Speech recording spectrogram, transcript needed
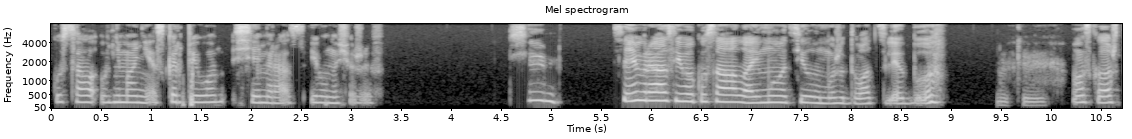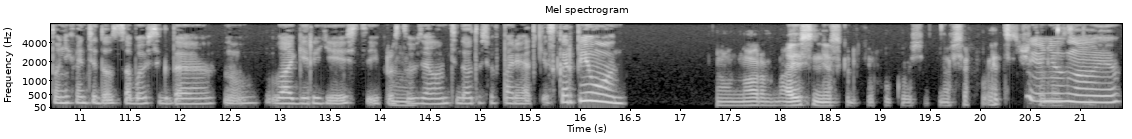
кусал, внимание, скорпион семь раз, и он еще жив. Семь. Семь раз его кусало, а ему от силы, может, 20 лет было. Окей. Он сказал, что у них антидот с собой всегда, ну, в лагере есть, и просто М. взял антидот, и все в порядке. Скорпион! Ну, норм. А если нескольких укусит? На всех хватит, что Я не знаю.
